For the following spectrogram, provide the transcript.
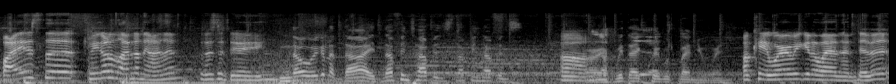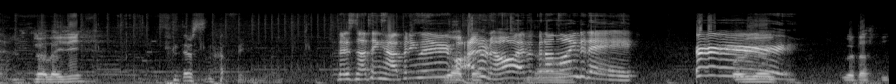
Why is the... Can we go to land on the island? What is it doing? No, we're gonna die. Nothing happens. Nothing happens. Oh. Alright, if we die quick, we plan you win. Okay, where are we gonna land then? Divot? Go lazy. There's nothing. There's nothing happening there? Yeah, oh, I don't know. I haven't been online today. are Err! Go Dusty.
